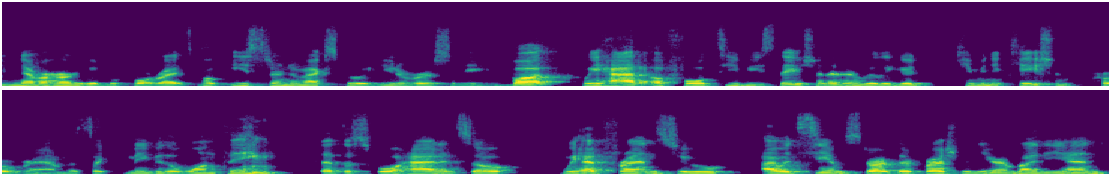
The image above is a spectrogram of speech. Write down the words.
you've never heard of it before, right? It's called Eastern New Mexico University. But we had a full TV station and a really good communications program. That's like maybe the one thing that the school had. And so we had friends who I would see them start their freshman year, and by the end,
